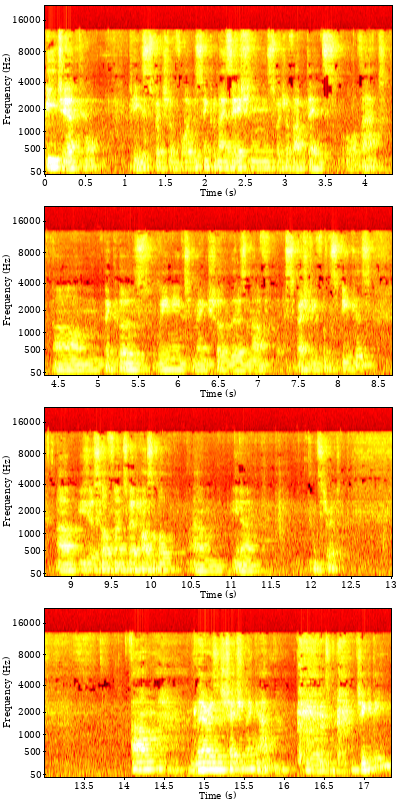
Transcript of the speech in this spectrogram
be gentle. Please switch off all your synchronization, switch off updates, all of that. Um, because we need to make sure that there's enough, especially for the speakers. Uh, use your cell phones where possible. Um, you know, consider it. Um, there is a scheduling app called Giggity.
